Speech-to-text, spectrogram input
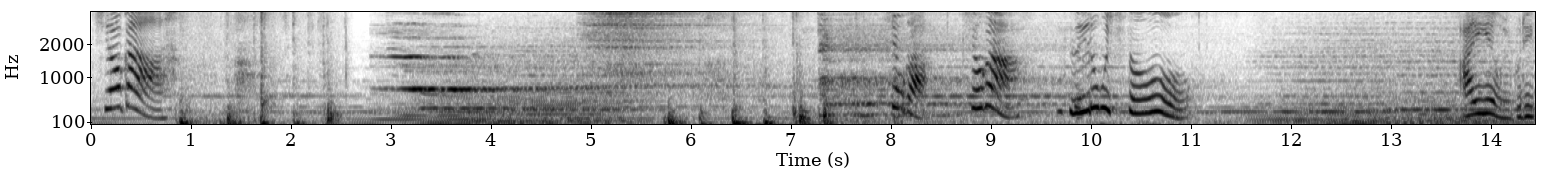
지혁아! 지혁아! 지혁아! 왜 이러고 있어? 아이의 얼굴이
